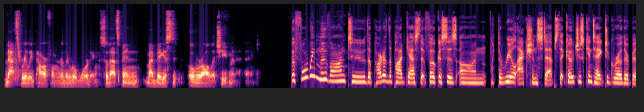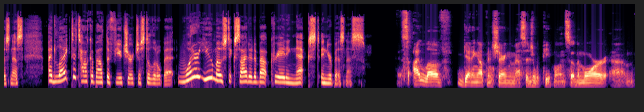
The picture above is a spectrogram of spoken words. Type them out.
that's really powerful and really rewarding. So that's been my biggest overall achievement, I think. Before we move on to the part of the podcast that focuses on like the real action steps that coaches can take to grow their business, I'd like to talk about the future just a little bit. What are you most excited about creating next in your business? So I love getting up and sharing the message with people, and so the more um,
